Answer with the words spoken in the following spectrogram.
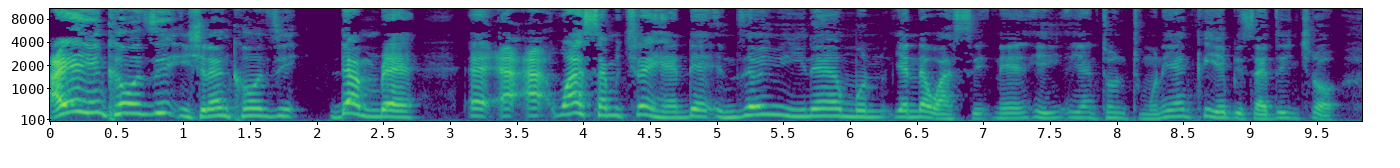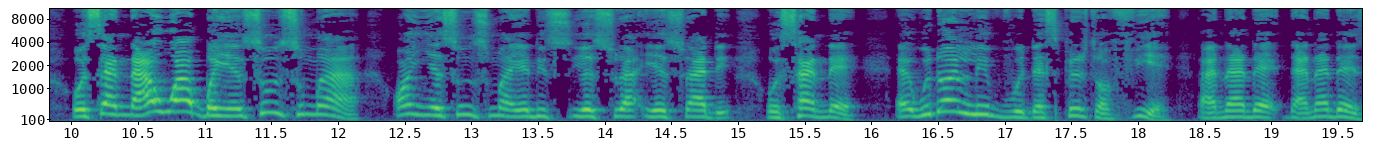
yadawase aye yin konzi inshiran konzi dambre wasam kyerɛ hɛn dɛ nzɛm nyinaa mu yɛnda wase na yɛntontom na yɛnka yɛ bisade nkyerɛ osan na awo abɔ yɛn sunsum a ɔnyɛ sunsum a yɛde yɛsura yɛsura de osan dɛ we don't live with the spirit of fear. Another another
